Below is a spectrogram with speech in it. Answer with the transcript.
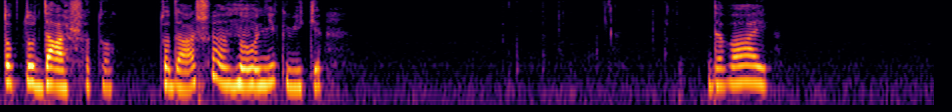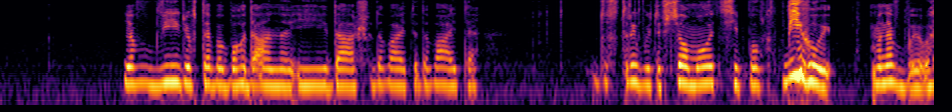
Тобто Даша то. То Даша, ну нік Вікі. Давай. Я вірю в тебе, Богдана і Даша. Давайте, давайте. Дострибуйте, все, молодці, побігли. Мене вбили.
